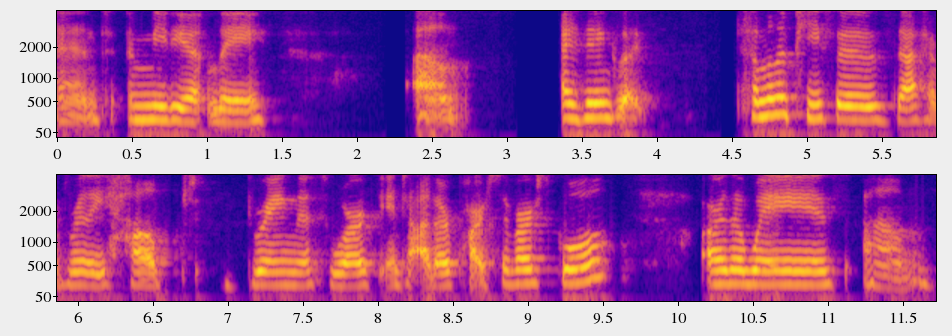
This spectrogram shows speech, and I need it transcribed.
and immediately, um, I think like some of the pieces that have really helped bring this work into other parts of our school are the ways um,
